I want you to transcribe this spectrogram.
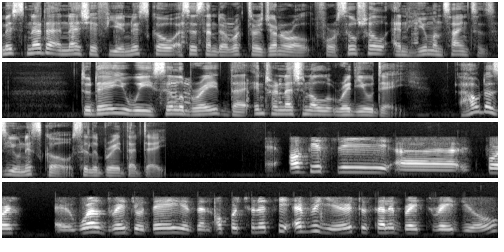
Ms. Nada Nashif, UNESCO Assistant Director General for Social and Human Sciences. Today we celebrate the International Radio Day. How does UNESCO celebrate that day? Obviously, uh, for uh, World Radio Day is an opportunity every year to celebrate radio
